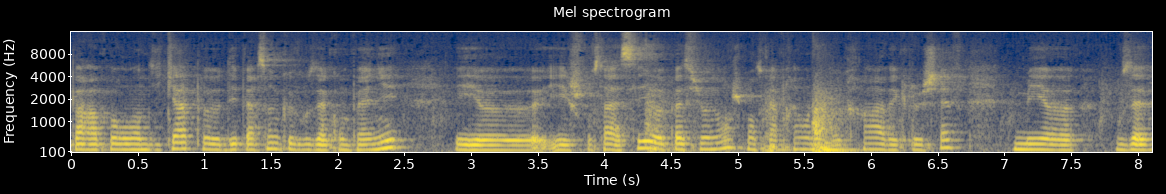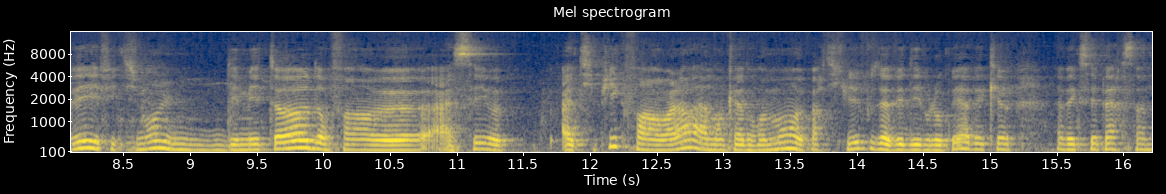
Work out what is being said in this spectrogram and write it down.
par rapport au handicap des personnes que vous accompagnez. Et, et je trouve ça assez passionnant. Je pense qu'après, on l'évoquera avec le chef. Mais vous avez effectivement une- des méthodes, enfin, assez atypiques. Enfin voilà, un encadrement euh, particulier que vous avez développé avec, euh, avec ces personnes.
